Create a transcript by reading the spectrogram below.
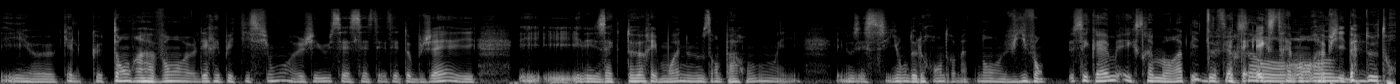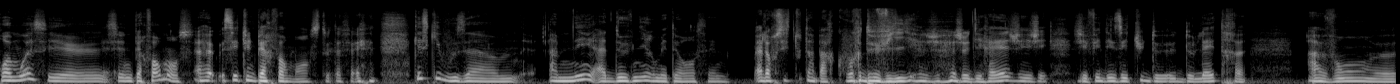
et quelques temps avant les répétitions, j'ai eu cet objet et, les acteurs et moi, nous nous emparons et, nous essayons de le rendre maintenant vivant. C'est quand même extrêmement rapide de faire ça. extrêmement en, rapide. deux, trois mois, c'est une performance. c'est une performance, tout à fait. Qu'est-ce qui vous a euh, amené à devenir metteur en scène? Alors c'est tout un parcours de vie, je, dirais. J'ai fait des études de lettres avant euh,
